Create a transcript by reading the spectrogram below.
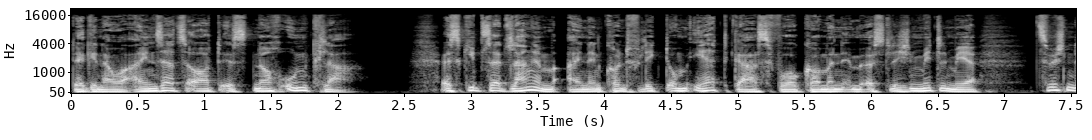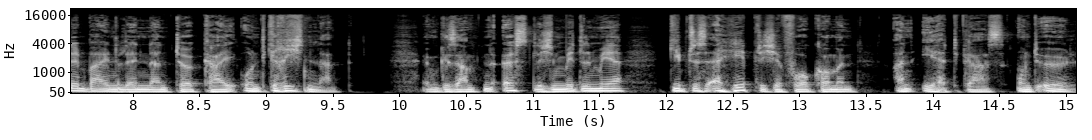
Der genaue Einsatzort ist noch unklar. Es gibt seit langem einen Konflikt um Erdgasvorkommen im östlichen Mittelmeer zwischen den beiden Ländern Türkei und Griechenland. Im gesamten östlichen Mittelmeer gibt es erhebliche Vorkommen an Erdgas und Öl.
